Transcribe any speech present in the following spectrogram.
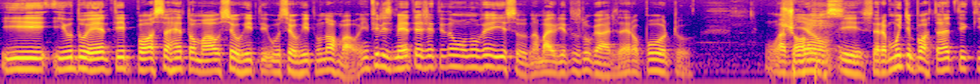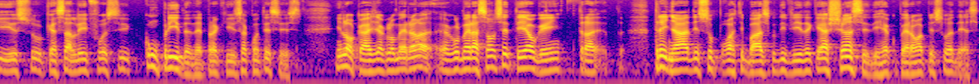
e, e o doente possa retomar o seu, ritmo, o seu ritmo normal. Infelizmente, a gente não, não vê isso na maioria dos lugares, aeroporto, um avião, isso. Era muito importante que isso, que essa lei fosse cumprida, né, para que isso acontecesse. Em locais de aglomera aglomeração, você ter alguém treinado em suporte básico de vida, que é a chance de recuperar uma pessoa dessa.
